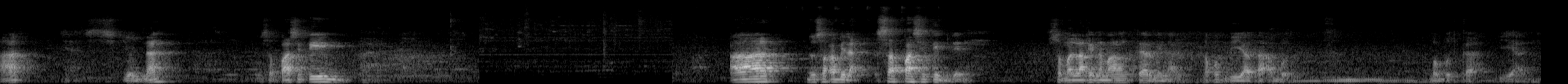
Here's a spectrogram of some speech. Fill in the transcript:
At, yes, yun na. Sa positive. At, doon sa kabila, sa positive din. Sa malaki namang terminal. Ako, di yata abot. Mabot ka. Yan.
